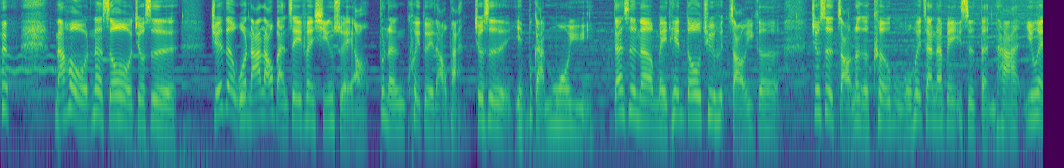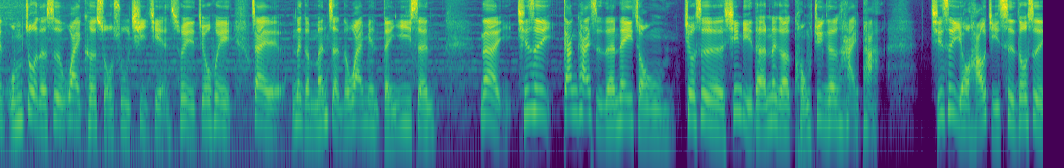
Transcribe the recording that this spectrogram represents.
然后那时候就是觉得我拿老板这一份薪水哦，不能愧对老板，就是也不敢摸鱼。但是呢，每天都去找一个，就是找那个客户，我会在那边一直等他，因为我们做的是外科手术器件，所以就会在那个门诊的外面等医生。那其实刚开始的那一种，就是心里的那个恐惧跟害怕。其实有好几次都是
